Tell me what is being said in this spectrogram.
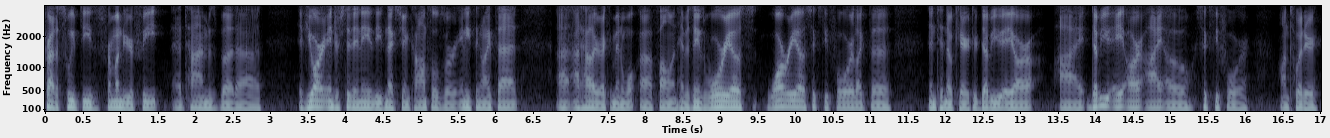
try to sweep these from under your feet at times. But uh, if you are interested in any of these next gen consoles or anything like that, I'd highly recommend uh, following him. His name is Wario Wario sixty four, like the Nintendo character W A R I W A R I O sixty four on Twitter.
